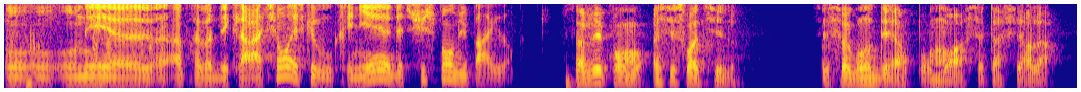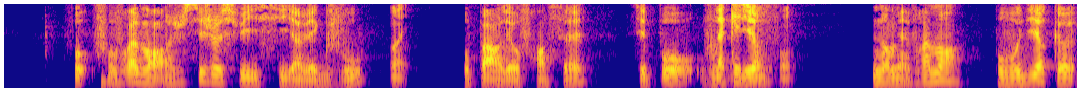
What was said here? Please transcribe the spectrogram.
on, on, est après votre déclaration, est-ce que vous craignez d'être suspendu par exemple? Vous savez, pour ainsi soit-il. C'est secondaire pour moi, cette affaire-là. Faut, faut vraiment, si je suis ici avec vous, pour parler aux Français, c'est pour vous La question de fond. Non, mais vraiment, pour vous dire que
